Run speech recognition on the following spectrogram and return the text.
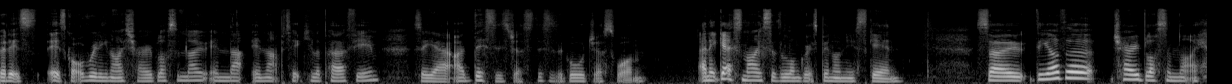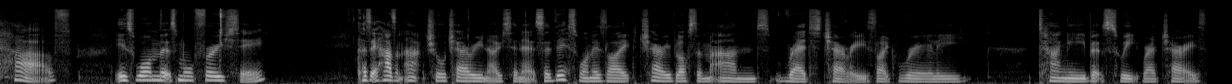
but it's it's got a really nice cherry blossom note in that in that particular perfume. So yeah, I, this is just this is a gorgeous one, and it gets nicer the longer it's been on your skin. So the other cherry blossom that I have is one that's more fruity because it has an actual cherry note in it. So this one is like cherry blossom and red cherries, like really tangy but sweet red cherries.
